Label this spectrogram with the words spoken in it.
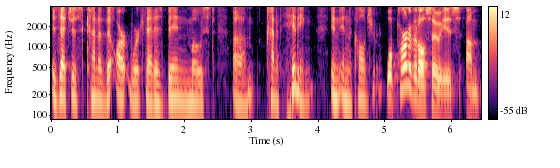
is that just kind of the artwork that has been most um, kind of hitting in, in the culture? Well, part of it also is um,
